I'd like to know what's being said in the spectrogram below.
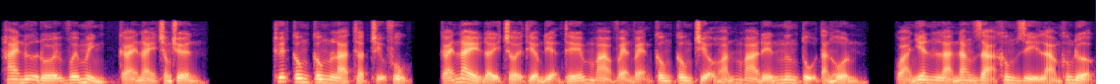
hai nữ đối với mình cái này trong truyền thuyết công công là thật chịu phục, cái này đầy trời thiểm điện thế mà vẹn vẹn công công triệu hoán mà đến ngưng tụ tàn hồn, quả nhiên là năng giả không gì làm không được.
